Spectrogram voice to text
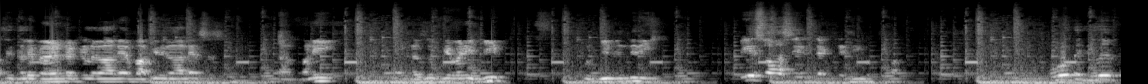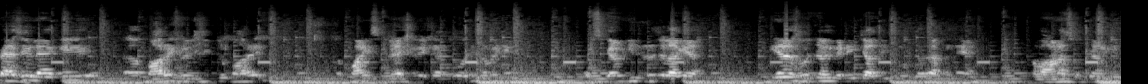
ਅਸੀਂ ਥੱਲੇ ਵੈਲਿਡੇਟਰ ਲਗਾ ਲਿਆ ਬਾਕੀ ਲਗਾ ਲਿਆ। ਬਣੀ। ਨਜ਼ਰ ਦੀ ਬਣੀ ਜੀਪ ਉਹ ਜੀਪ ਜਿੰਦੀ ਦੀ ਇਸ ਵਾਸਤੇ ਟੈਕਟ ਸੀ ਉਹ ਤੇ ਜਦੋਂ ਪੈਸੇ ਲੈ ਕੇ ਅਹ, ਬਾਰਿਸ਼ ਹੋਈ ਸੀ ਜੋ ਬਾਰਿਸ਼ ਪਾਣੀ ਸਪਲੈਸ਼ ਹੋਈ ਜਾਂ ਕੋਈ ਕਮੀ ਨਹੀਂ ਉਸ ਕੈਵਿਟੀ ਦੇ ਅੰਦਰ ਚਲਾ ਗਿਆ ਇਹਨਾਂ ਨੇ ਸੋਚਿਆ ਕਿ ਗੱਡੀ ਚੱਲਦੀ ਤੋਂ ਉੱਧਰ ਰੱਖਨੇ ਆ ਹਵਾਨਾ ਸੋਚਣਗੇ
